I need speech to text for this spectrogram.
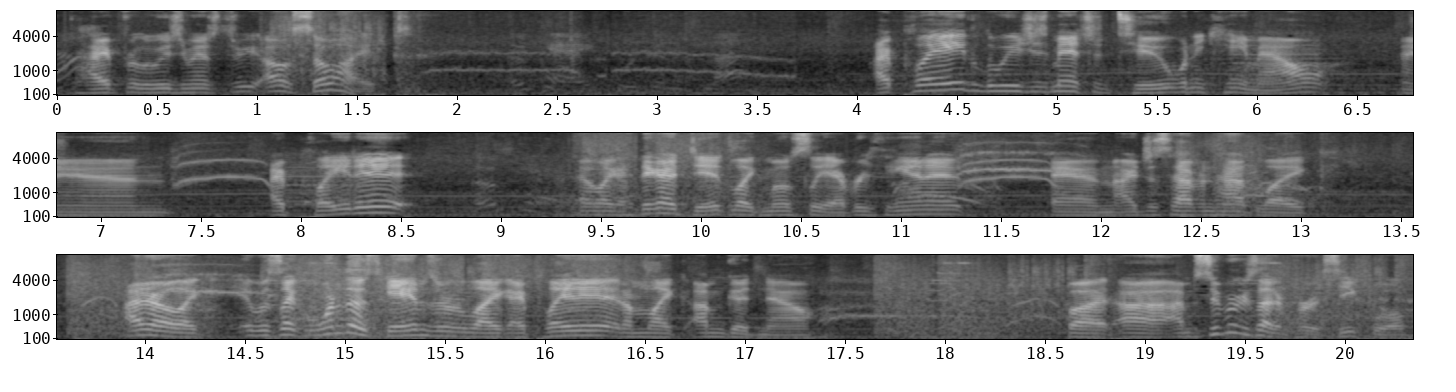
Hype for Luigi Mansion 3? Oh, so hyped. Okay, we're gonna fly. I played Luigi's Mansion 2 when it came out, and I played it, and like I think I did like mostly everything in it, and I just haven't had like I don't know, like it was like one of those games where like I played it and I'm like I'm good now. But uh, I'm super excited for a sequel.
